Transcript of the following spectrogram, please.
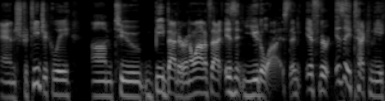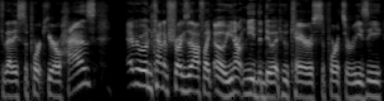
and strategically. Um, to be better, and a lot of that isn't utilized. And if there is a technique that a support hero has, everyone kind of shrugs it off like, "Oh, you don't need to do it. Who cares? Supports are easy."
